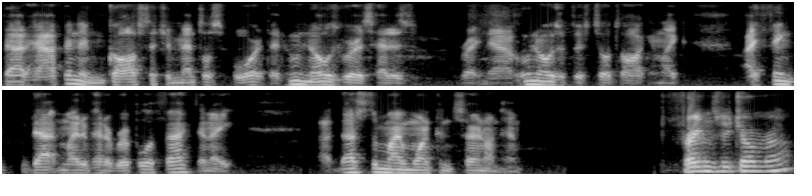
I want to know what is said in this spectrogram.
that happened and golf's such a mental sport that who knows where his head is right now. Who knows if they're still talking? Like, I think that might have had a ripple effect, and I uh, that's the, my one concern on him. Friends with Jon Rahm?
